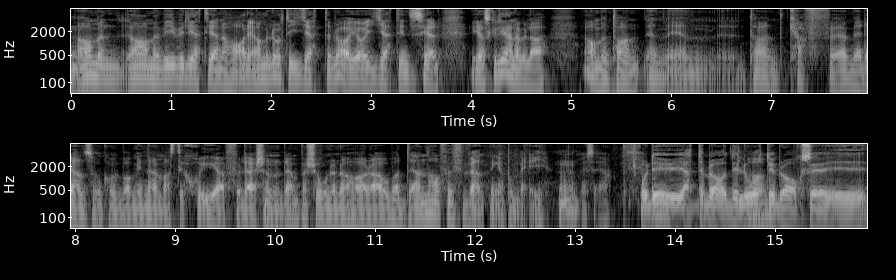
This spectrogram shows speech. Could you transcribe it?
Mm. Ja, men, ja men vi vill jättegärna ha det. Ja men det låter jättebra. Jag är jätteintresserad. Jag skulle gärna vilja ja, men ta, en, en, en, ta en kaffe med den som kommer vara min närmaste chef och lära känna mm. den personen och höra och vad den har för förväntningar på mig. Mm. Och det är ju jättebra. Det låter ja. ju bra också i,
